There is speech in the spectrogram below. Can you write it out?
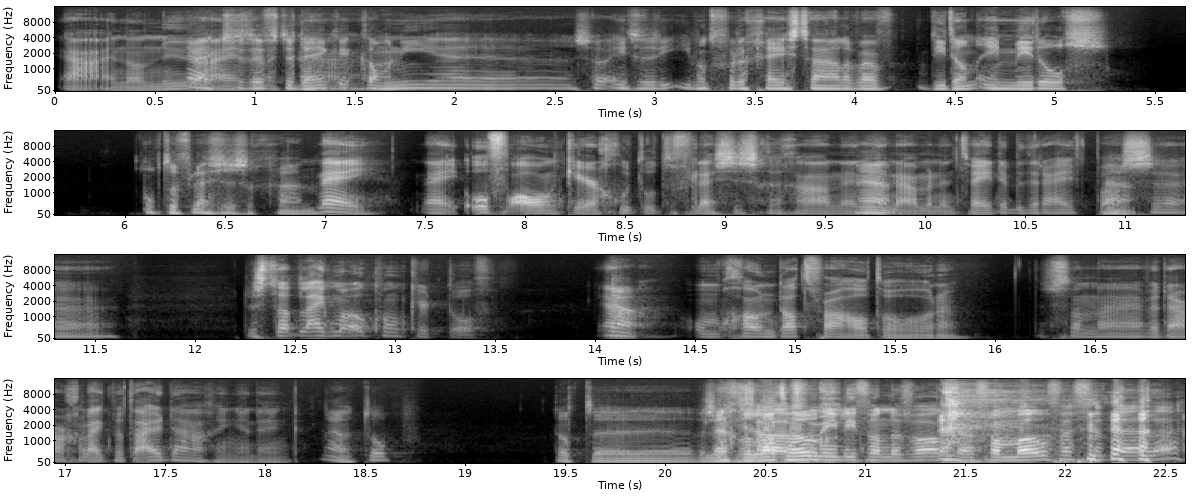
ja, en dan nu Ja, ik zit even te denken. eh, Ik kan me niet eh, zo 1, 2, 3 iemand voor de geest halen waar, die dan inmiddels op de fles is gegaan. Nee, nee, of al een keer goed op de fles is gegaan en Ja. daarna met een tweede bedrijf pas. eh, dus dat lijkt me ook wel een keer tof. Ja, Ja. Om gewoon dat verhaal te horen. Dus dan hebben we daar gelijk wat uitdagingen, denk ik. Nou, top. Dat, we leggen de lat de hoog. familie van de Valk en van Moof even bellen.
